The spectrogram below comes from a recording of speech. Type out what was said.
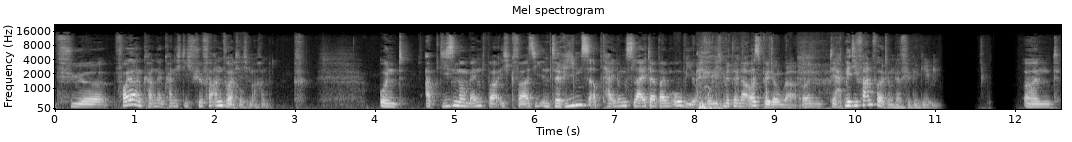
für feuern kann, dann kann ich dich für verantwortlich machen. Und ab diesem Moment war ich quasi Interimsabteilungsleiter beim Obi, obwohl ich mit in der Ausbildung war. Und der hat mir die Verantwortung dafür gegeben. Und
